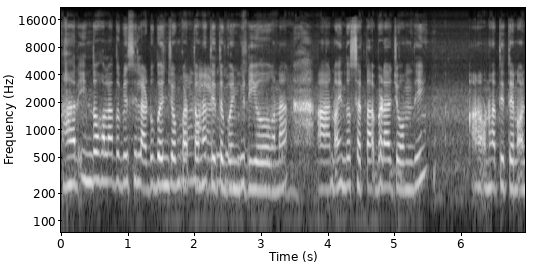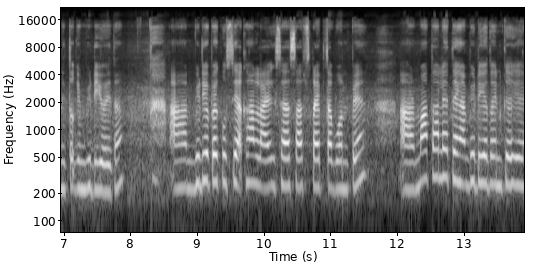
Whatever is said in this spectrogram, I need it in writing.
ᱟᱨ ᱤᱧ ᱫᱚ ᱦᱚᱞᱟ ᱫᱚ ᱵᱮᱥᱤ ᱞᱟᱹᱰᱩ ᱵᱟᱹᱧ ᱡᱚᱢ ᱟᱠᱟᱫ ᱛᱮ ᱚᱱᱟ ᱛᱮ ᱵᱟᱹᱧ ᱵᱷᱤᱰᱤᱭᱳ ᱟᱠᱟᱱᱟ ᱟᱨ ᱱᱚᱜᱼᱚᱭ ᱤᱧ ᱫᱚ ᱥᱮᱛᱟᱜ ᱵᱮᱲᱟ ᱡᱚᱢ ᱫᱟᱹᱧ ᱟᱨ ᱚᱱᱟ ᱦᱚᱛᱮᱡ ᱛᱮ ᱱᱚᱜᱼᱚᱭ ᱱᱤᱛᱚᱜ ᱜᱤᱧ ᱵᱷᱤᱰᱤᱭᱳᱭᱮᱫᱟ ᱟᱨ ᱵᱷᱤᱰᱤᱭᱳ ᱯᱮ ᱠᱩᱥᱤᱭᱟᱜ ᱠᱷᱟᱱ ᱞᱟᱭᱤᱠ ᱥᱮ ᱥᱟᱵᱥᱠᱨᱟᱭᱤᱵᱽ ᱛᱟᱵᱚᱱ ᱯᱮ ᱟᱨ ᱢᱟ ᱛᱟᱦᱚᱞᱮ ᱛᱮᱦᱮᱧᱟᱜ ᱵᱷᱤᱰᱤᱭᱳ ᱫᱚ ᱤᱱᱠᱟᱹ ᱜᱮ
